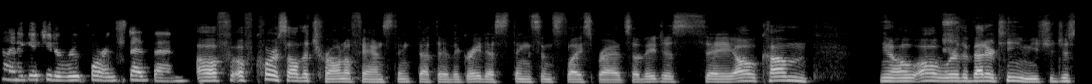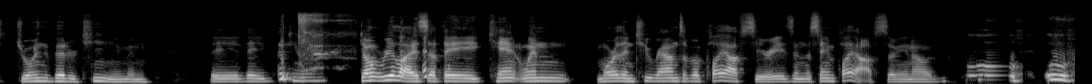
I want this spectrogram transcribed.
trying to get you to root for instead then? Of, of course, all the Toronto fans think that they're the greatest thing since sliced bread. So they just say, oh, come, you know, oh, we're the better team. You should just join the better team. And they, they, you know, don't realize that they can't win more than two rounds of a playoff series in the same playoffs. So, you know, ooh, ooh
